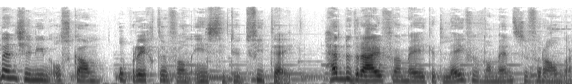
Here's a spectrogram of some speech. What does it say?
ben Janine Oskam, oprichter van Instituut Vite. Het bedrijf waarmee ik het leven van mensen verander.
